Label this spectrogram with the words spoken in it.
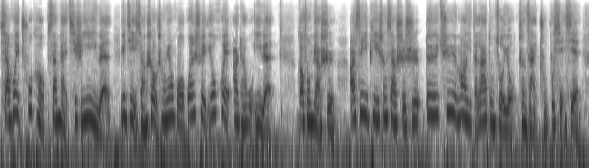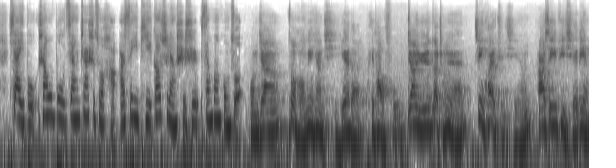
享汇出口三百七十一亿元，预计享受成员国关税优惠二点五亿元。高峰表示，RCEP 生效实施对于区域贸易的拉动作用正在逐步显现。下一步，商务部将扎实做好 RCEP 高质量实施相关工作。我们将做好面向企业的配套服务，将与各成员尽快举行 RCEP 协定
